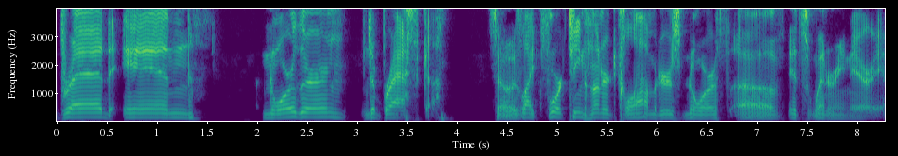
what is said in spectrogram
bred in northern Nebraska. So it was like 1,400 kilometers north of its wintering area.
